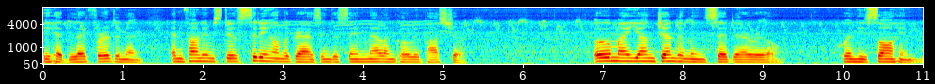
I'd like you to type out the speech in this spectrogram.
he had left Ferdinand, and found him still sitting on the grass in the same melancholy posture. Oh, my young gentleman, said Ariel, when he saw him,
